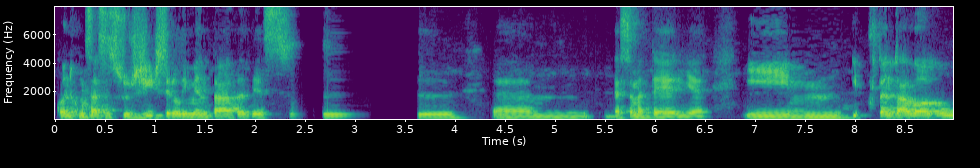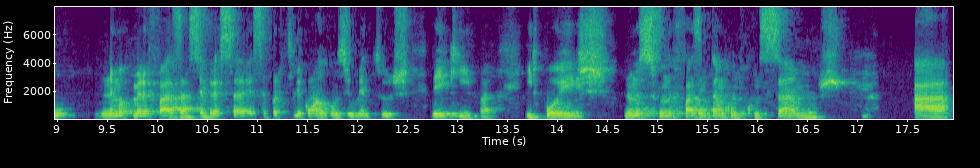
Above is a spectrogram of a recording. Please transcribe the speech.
quando começasse a surgir, ser alimentada desse. De, um, dessa matéria. E, e portanto há logo numa primeira fase há sempre essa, essa partilha com alguns elementos da equipa. E depois numa segunda fase então quando começamos há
